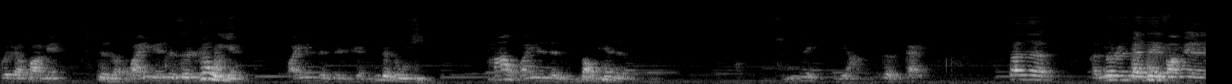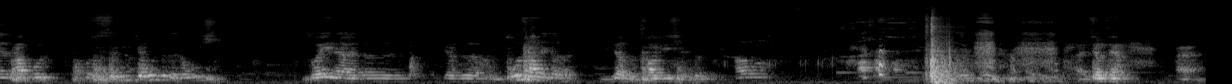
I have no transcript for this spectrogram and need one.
馈的画面，这是还原的是肉眼，还原的是人的东西。它还原的是照片的东西，纯粹两个概念。但是很多人在这方面他不他不深究这个东西，所以呢，都就是很粗糙的，就是你就是超级写实主义哦，好好好，哎，就这样，哎。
